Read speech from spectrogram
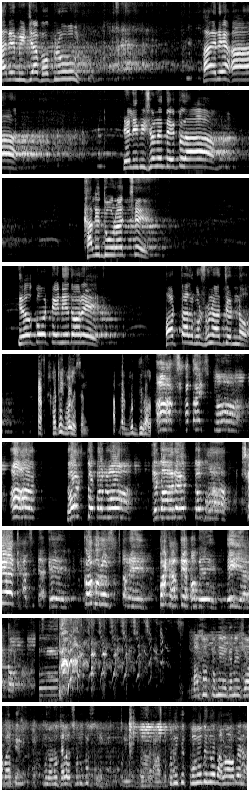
আরে মির্জা ফখরুল। আরে হা টেলিভিশনে দেখলাম। খালি দৌড়াচ্ছে। কেউ কেউ টেনে ধরে। হরতাল ঘোষণার জন্য। সঠিক বলেছেন। আপনার বুদ্ধি ভালো। আর সাতাইশ নয় আর দশ দফা নয় এবার এক দফা। শেখ হাসিনাকে কবরস্থানে পাঠাতে হবে এই এক দফা। মাসুদ তুমি এখানে এসে আবার কি পুরানো খেলা শুরু করছ? তুমি কি কোনোদিনও ভালো হবে না?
